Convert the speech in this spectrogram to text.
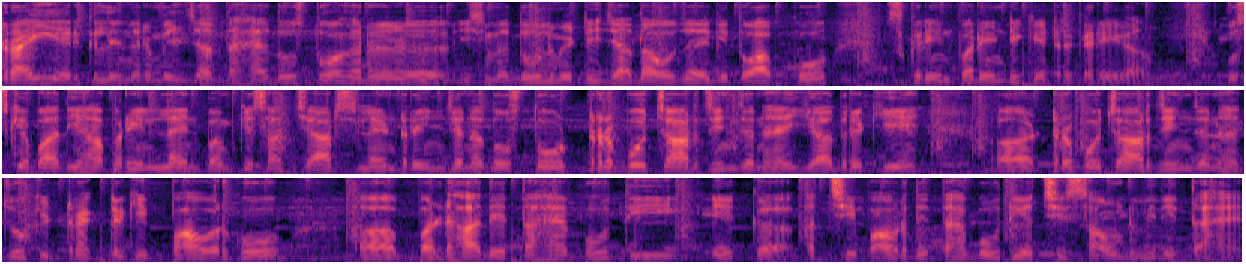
ड्राई एयर क्लीनर मिल जाता है। दोस्तों, अगर इसमें धूल मिट्टी ज़्यादा हो जाएगी तो आपको स्क्रीन पर इंडिकेटर करेगा। उसके बाद यहाँ पर इनलाइन पंप के साथ चार सिलेंडर इंजन है। दोस्तों टर्बो चार्ज इंजन है, याद रखिए। टर्बो चार्ज इंजन है जो कि ट्रैक्टर की पावर को बढ़ा देता है, बहुत ही एक अच्छी पावर देता है, बहुत ही अच्छी साउंड भी देता है।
